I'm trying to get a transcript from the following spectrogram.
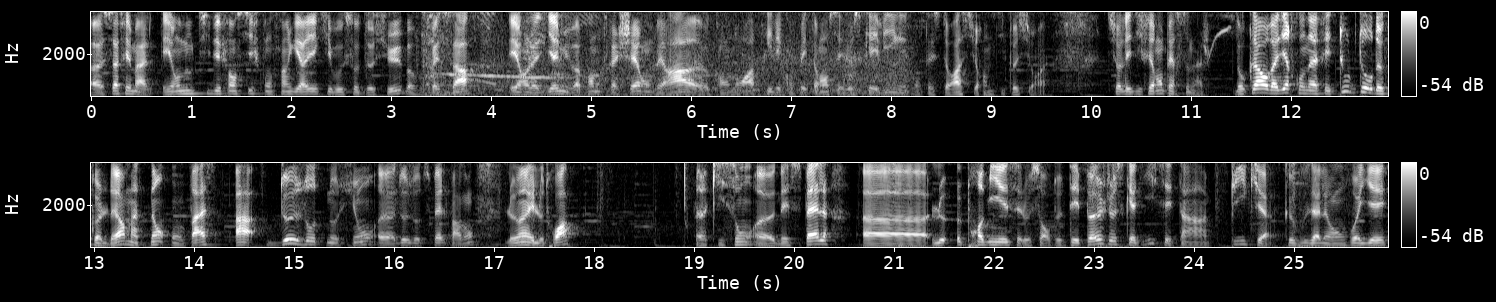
Euh, ça fait mal. Et en outil défensif contre un guerrier qui vous saute dessus, bah, vous faites ça. Et en late game, il va prendre très cher. On verra euh, quand on aura pris les compétences et le scaling et qu'on testera sur un petit peu sur, euh, sur les différents personnages. Donc là, on va dire qu'on a fait tout le tour de Colder. Maintenant, on passe à deux autres notions, deux autres spells, pardon, le 1 et le 3. qui sont des spells. le premier, c'est le sort de dépêche de Skadi. C'est un pic que vous allez envoyer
